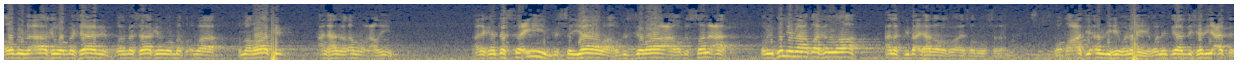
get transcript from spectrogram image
أو بالمآكل والمشارب والمساكن والمراكب عن هذا الأمر العظيم. عليك أن تستعين بالسيارة وبالزراعة وبالصنعة وبكل ما أعطاك الله على اتباع هذا الرسول عليه الصلاة والسلام. وطاعة أمره ونهيه والانقياد لشريعته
